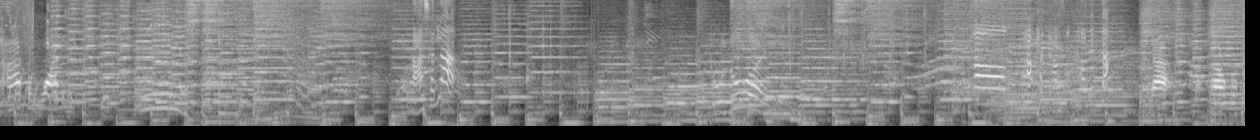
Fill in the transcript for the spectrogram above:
ชาตะวันะจ้ะข้าวก็ส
